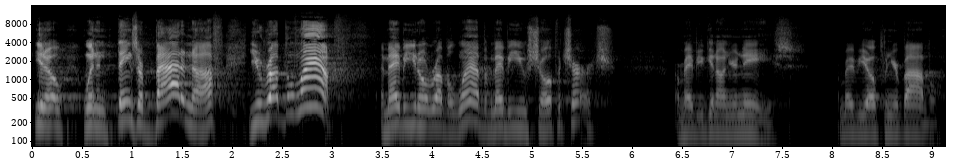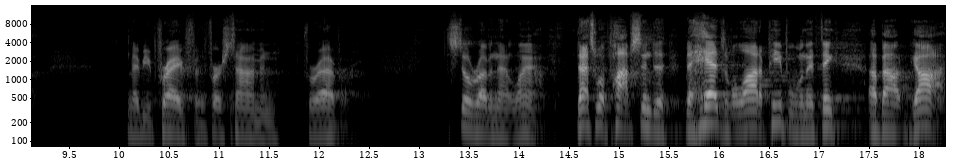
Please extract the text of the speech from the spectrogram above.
you know when things are bad enough you rub the lamp. And maybe you don't rub a lamp but maybe you show up at church. Or maybe you get on your knees. Or maybe you open your bible. Maybe you pray for the first time in forever. Still rubbing that lamp. That's what pops into the heads of a lot of people when they think about god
